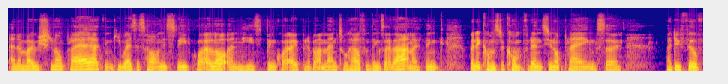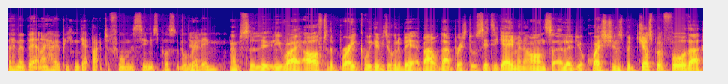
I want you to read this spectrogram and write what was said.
an emotional player. I think he wears his heart on his sleeve quite a lot, and he's been quite open about mental health and things like that. And I think when it comes to confidence, you're not playing, so I do feel for him a bit, and I hope he can get back to form as soon as possible. Really. Absolutely right. After the break, we're going to be talking a bit about that Bristol City game and answer a load of your questions. But just before that,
